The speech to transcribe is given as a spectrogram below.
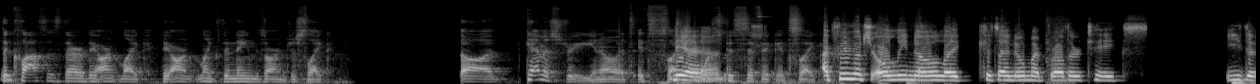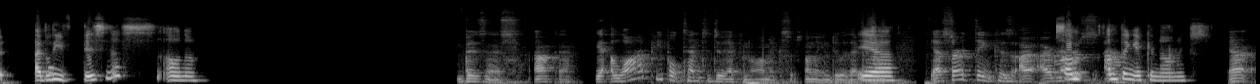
the classes there they aren't like they aren't like the names aren't just like uh chemistry you know it's it's like Yeah, more yeah. specific it's like I pretty much only know like because I know my brother takes either I believe business. I don't know. business okay yeah a lot of people tend to do economics or something to do with economics yeah Yeah, i've started thinking because I, I remember some something economics. yeah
